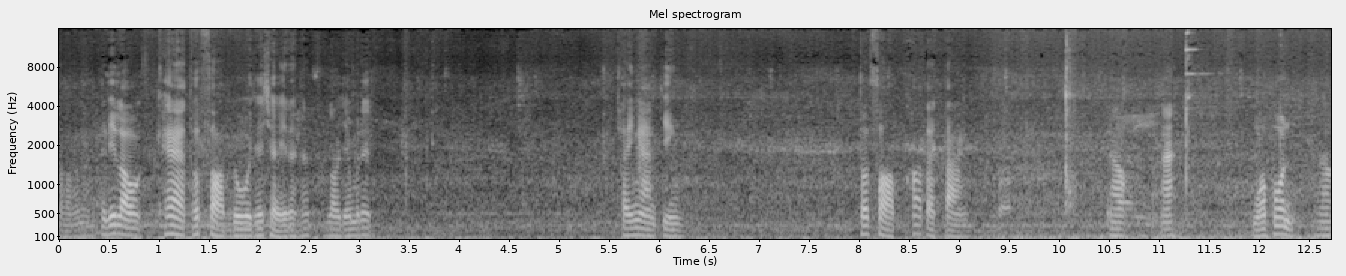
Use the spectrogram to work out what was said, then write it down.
ต่อนะอันนี้เราแค่ทดสอบดูเฉยๆนะครับ เรายังไม่ได้ ใช้งานจริง ทดสอบข้อแตกต่างเอานะหัวพ่นเอา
